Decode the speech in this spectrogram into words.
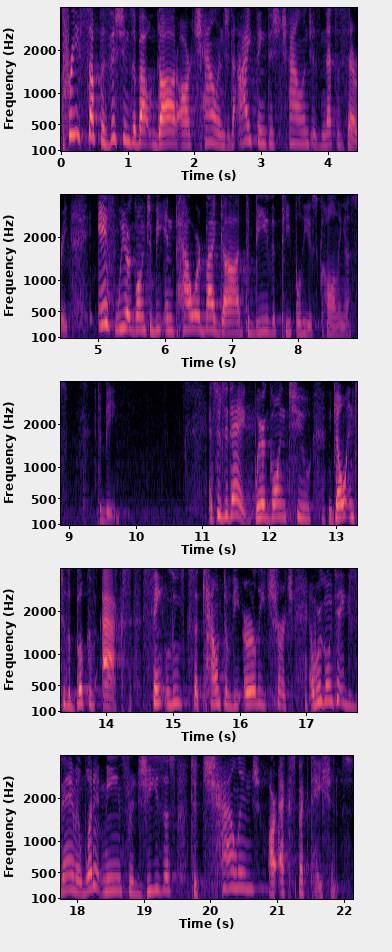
presuppositions about God are challenged. And I think this challenge is necessary if we are going to be empowered by God to be the people he is calling us to be. And so today, we're going to go into the book of Acts, St. Luke's account of the early church, and we're going to examine what it means for Jesus to challenge our expectations.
